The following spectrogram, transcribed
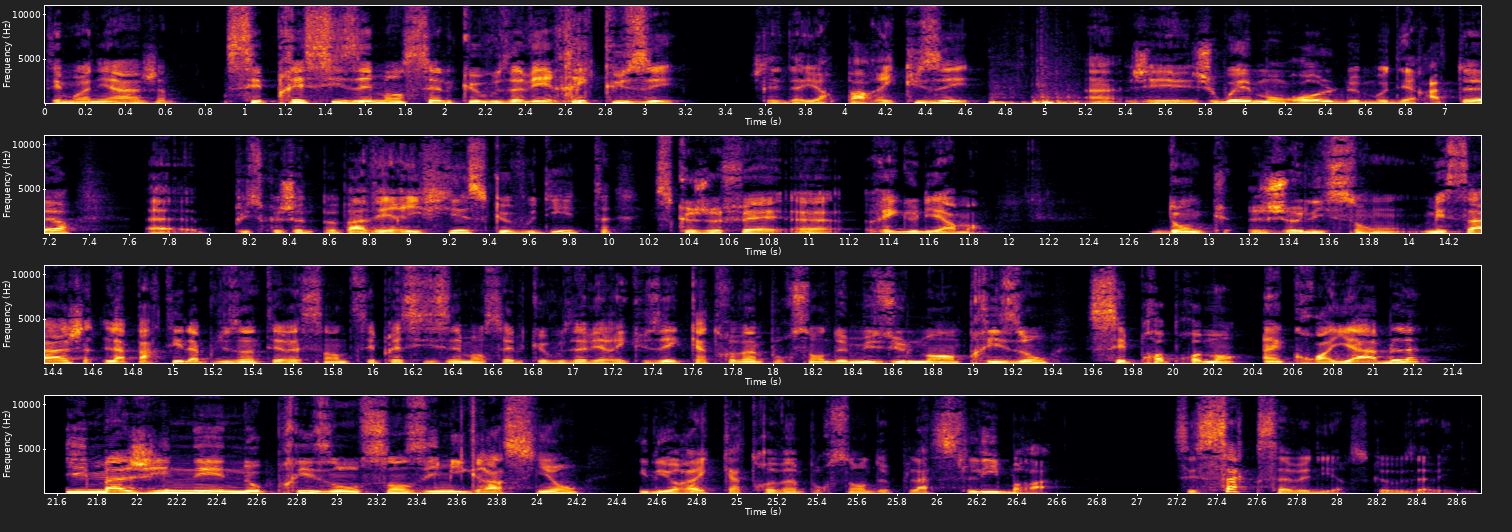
témoignage, c'est précisément celle que vous avez récusée. Je l'ai d'ailleurs pas récusée. hein. J'ai joué mon rôle de modérateur, euh, puisque je ne peux pas vérifier ce que vous dites, ce que je fais euh, régulièrement. Donc, je lis son message. La partie la plus intéressante, c'est précisément celle que vous avez récusée. 80% de musulmans en prison, c'est proprement incroyable. Imaginez nos prisons sans immigration, il y aurait 80% de places libres. C'est ça que ça veut dire, ce que vous avez dit.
